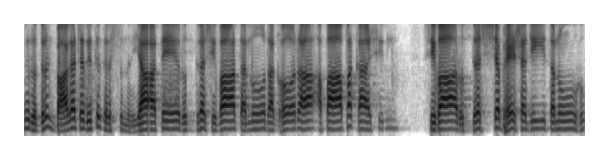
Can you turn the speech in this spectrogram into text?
మీరు రుద్రం బాగా చదివితే తెలుస్తుంది. యాతే రుద్ర శివ తను రఘోర అపాప కాశిని. శివ రుద్రశ భేషజీ తను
